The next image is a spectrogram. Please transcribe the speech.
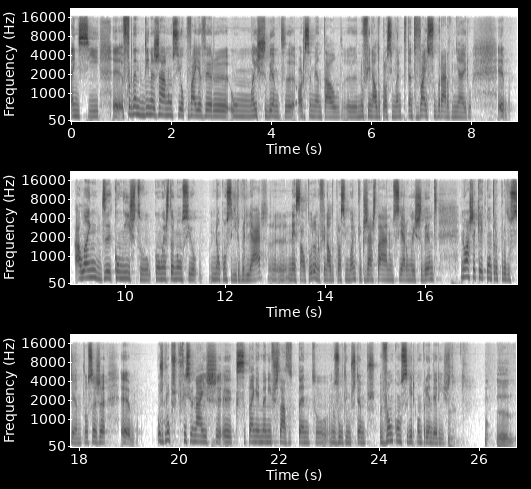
em si. Uh, Fernando Medina já anunciou que vai haver um excedente orçamental no final do próximo ano, portanto vai sobrar dinheiro. Além de, com isto, com este anúncio, não conseguir brilhar nessa altura, no final do próximo ano, porque já está a anunciar um excedente, não acha que é contraproducente? Ou seja, os grupos profissionais eh, que se têm manifestado tanto nos últimos tempos vão conseguir compreender isto? Bom, uh,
